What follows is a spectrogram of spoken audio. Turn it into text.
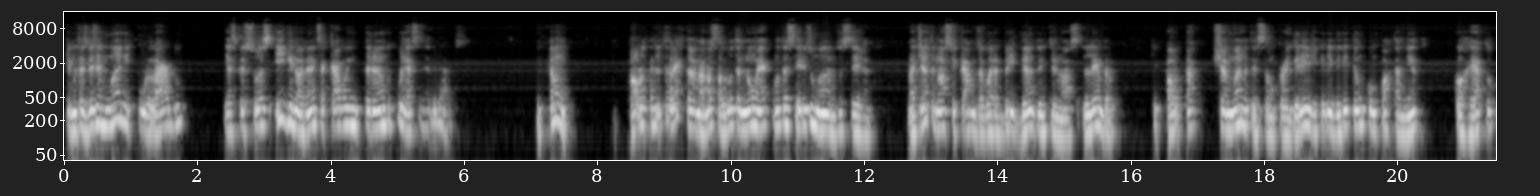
que muitas vezes é manipulado e as pessoas ignorantes acabam entrando por essas realidades. Então, Paulo está alertando, a nossa luta não é contra seres humanos, ou seja, não adianta nós ficarmos agora brigando entre nós. Lembram que Paulo está chamando atenção para a igreja que deveria ter um comportamento correto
